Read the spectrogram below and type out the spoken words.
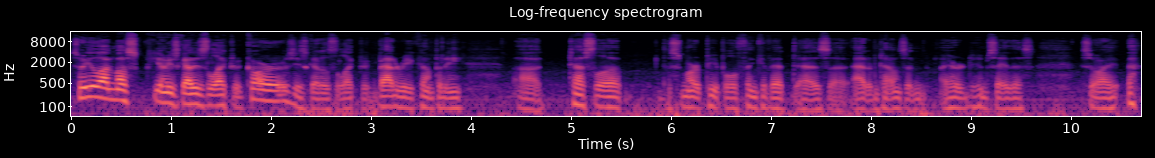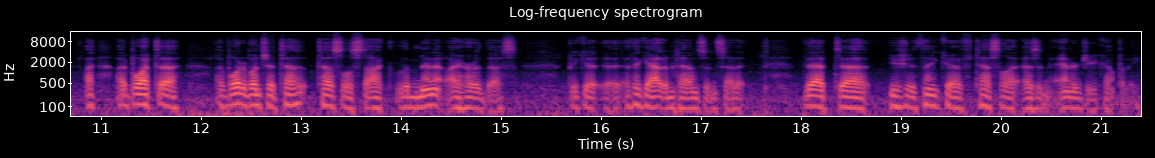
So Elon Musk, you know, he's got his electric cars, he's got his electric battery company. Uh, Tesla the smart people think of it as uh, Adam Townsend. I heard him say this, so I I, I bought uh, I bought a bunch of te- Tesla stock the minute I heard this, because I think Adam Townsend said it that uh, you should think of Tesla as an energy company.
